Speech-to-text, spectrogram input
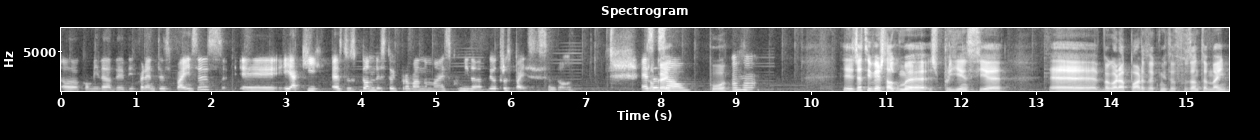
oh, comida de diferentes países eh, y aquí, esto es donde estoy probando más comida de otros países. Entonces, esas Ok. son... Boa. Eh, Já tiveste alguma experiência, eh, agora a par da comida de fusão também,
